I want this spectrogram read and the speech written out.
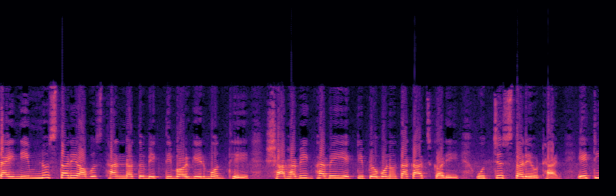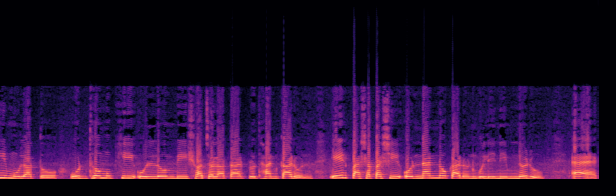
তাই নিম্ন স্তরে অবস্থানরত ব্যক্তিবর্গের মধ্যে স্বাভাবিকভাবেই একটি প্রবণতা কাজ করে উচ্চ স্তরে ওঠার। এটি মূলত ঊর্ধ্বমুখী, উল্লম্বী, সচলতার প্রধান কারণ। এর পাশাপাশি অন্যান্য কারণগুলি নিম্নরূপ। এক,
